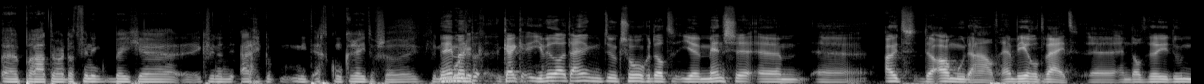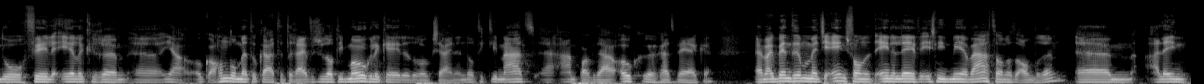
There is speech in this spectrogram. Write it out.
uh, praten, maar dat vind ik een beetje... Ik vind het eigenlijk niet echt concreet of zo. Ik vind nee, het maar kijk, je wil uiteindelijk natuurlijk zorgen dat je mensen um, uh, uit de armoede haalt, hè, wereldwijd. Uh, en dat wil je doen door vele eerlijkere, ja, ook handel met elkaar te drijven, zodat die mogelijkheden er ook zijn. En dat die klimaataanpak daar ook gaat werken. maar ik ben het helemaal met je eens van het ene leven is niet meer waard dan het andere. Um, alleen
